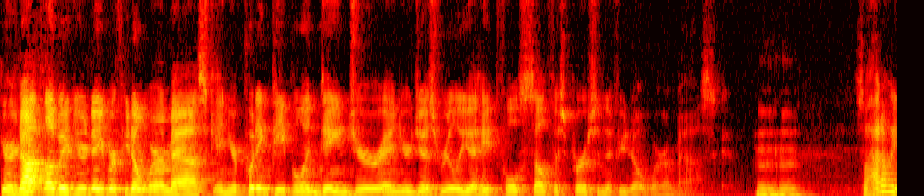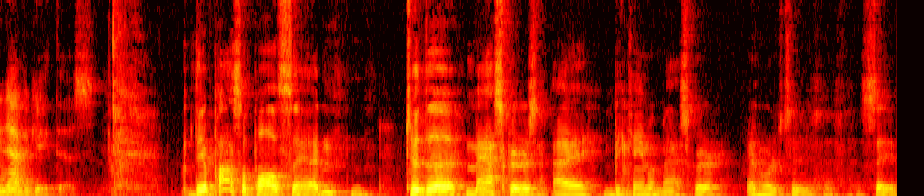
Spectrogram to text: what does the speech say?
You're not loving your neighbor if you don't wear a mask, and you're putting people in danger, and you're just really a hateful, selfish person if you don't wear a mask. hmm So how do we navigate this? The Apostle Paul said, "To the maskers, I became a masker in order to save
